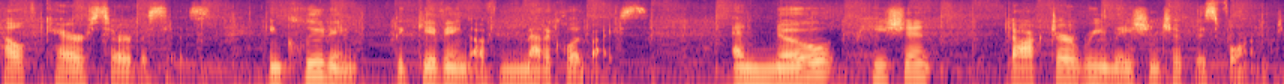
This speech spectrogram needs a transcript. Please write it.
healthcare services, including the giving of medical advice, and no patient doctor relationship is formed.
